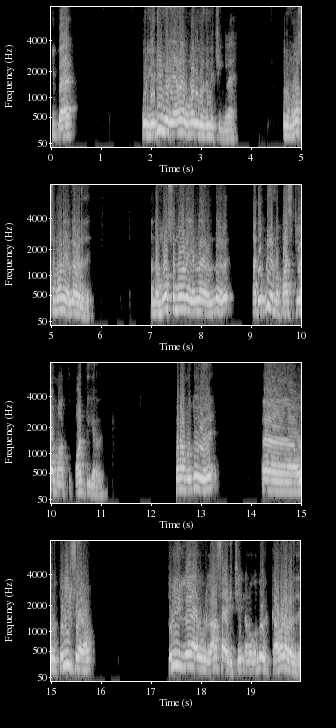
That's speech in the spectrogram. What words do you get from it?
இப்ப ஒரு எதிர்மறையான உணர்வு வருதுன்னு வச்சுங்களேன் ஒரு மோசமான எண்ணம் வருது. அந்த மோசமான எண்ணம் வந்து அது எப்படி நம்ம பாசிட்டிவா மாத்து மாத்திக்கிறது? இப்ப நாம் வந்து ஒரு ஒரு தொழில் செய்யறோம் தொழில ஒரு லாஸ் ஆயிடுச்சு. நமக்கு வந்து ஒரு கவலை வருது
